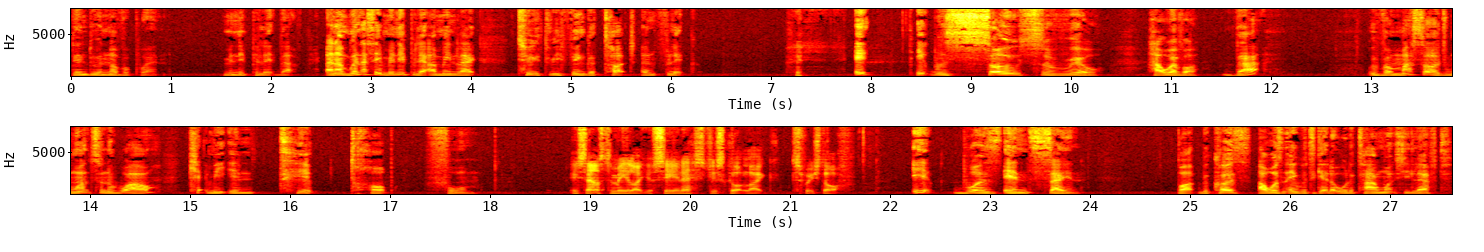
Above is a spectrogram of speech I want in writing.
Then do another point, manipulate that. And I'm, when I say manipulate, I mean like two, three finger touch and flick. it it was so surreal. However, that with a massage once in a while kept me in tip top form. It sounds to me like your CNS just got like switched off. It was insane. But because I wasn't able to get that all the time once she left,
